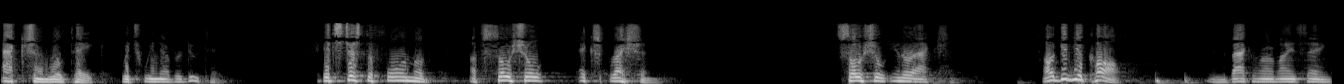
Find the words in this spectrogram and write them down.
action we'll take, which we never do take. It's just a form of, of social expression, social interaction. I'll give you a call in the back of our mind saying,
